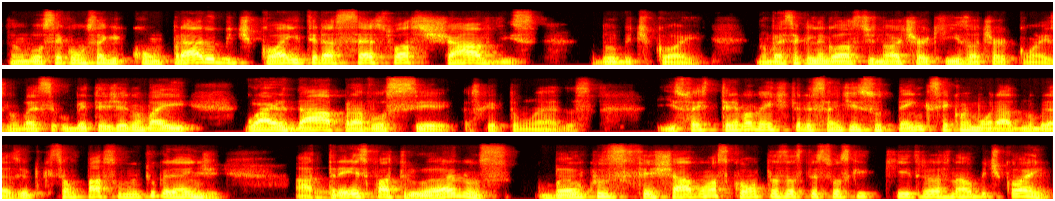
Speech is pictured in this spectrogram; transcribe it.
Então você consegue comprar o Bitcoin e ter acesso às chaves do Bitcoin. Não vai ser aquele negócio de North Shore Keys, North Coins. Não vai ser, o BTG não vai guardar para você as criptomoedas. Isso é extremamente interessante. Isso tem que ser comemorado no Brasil porque isso é um passo muito grande. Há três, quatro anos, bancos fechavam as contas das pessoas que, que transacionavam Bitcoin.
